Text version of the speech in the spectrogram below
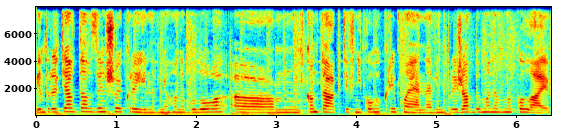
Він прилетів там з іншої країни. В нього не було е, контактів, нікого крім мене. Він приїжджав до мене в Миколаїв.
